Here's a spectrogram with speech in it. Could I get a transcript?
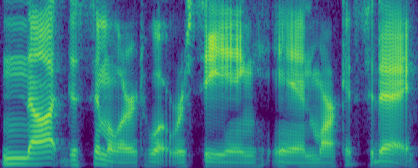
not dissimilar to what we're seeing in markets today.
